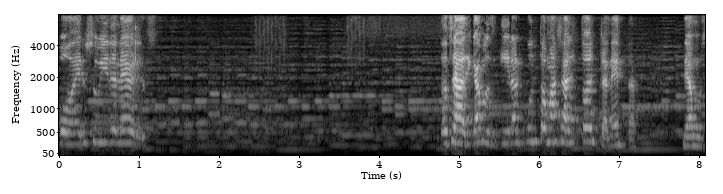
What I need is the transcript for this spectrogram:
poder subir el Everest. O sea, digamos, ir al punto más alto del planeta. Digamos,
